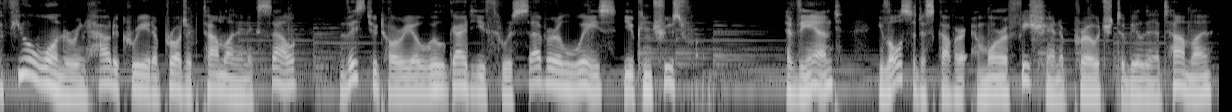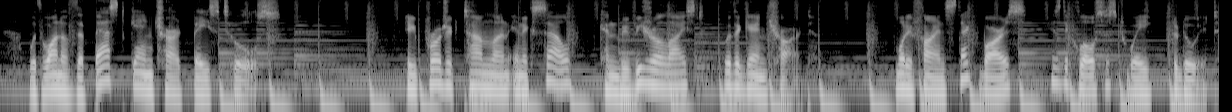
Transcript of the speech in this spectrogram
If you are wondering how to create a project timeline in Excel, this tutorial will guide you through several ways you can choose from. At the end, you'll also discover a more efficient approach to building a timeline with one of the best Gantt chart-based tools. A project timeline in Excel can be visualized with a Gantt chart. Modifying stack bars is the closest way to do it.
